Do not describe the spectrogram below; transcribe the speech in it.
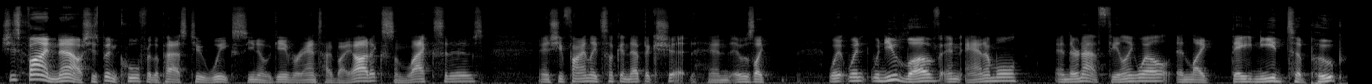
She's fine now. She's been cool for the past two weeks. You know, we gave her antibiotics, some laxatives, and she finally took an epic shit. And it was like, when when when you love an animal and they're not feeling well, and like they need to poop,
